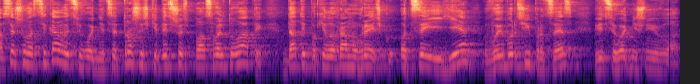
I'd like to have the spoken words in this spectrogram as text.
А все, що вас цікавить сьогодні, це трошечки десь щось поасфальтувати, дати по кілограму гречку. Оце і є виборчий процес від сьогоднішньої влади.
